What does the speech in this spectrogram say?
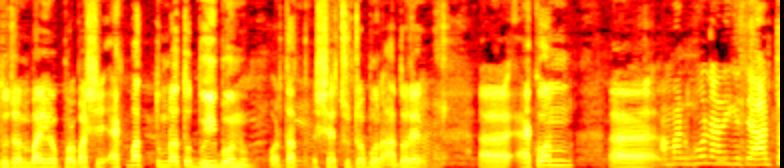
দুজন ভাইও প্রবাসী একমাত্র তোমরা তো দুই বোন অর্থাৎ সে ছোট বোন আদরের। এখন আমার বোন হারি গেছে আর তো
